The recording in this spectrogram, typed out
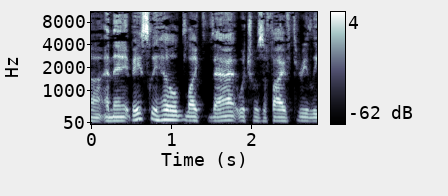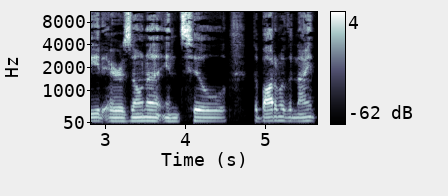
Uh, and then it basically held like that, which was a 5 3 lead Arizona until the bottom of the ninth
